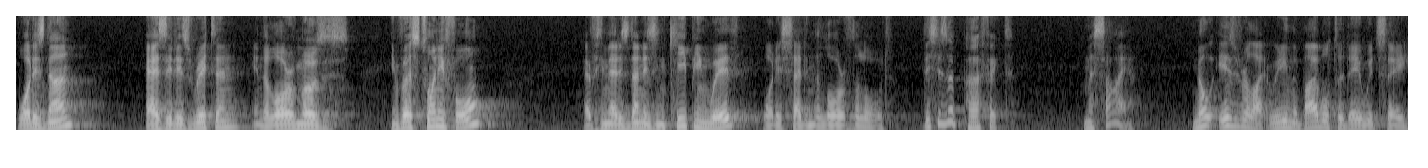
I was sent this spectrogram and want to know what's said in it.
What is done? As it is written in the law of Moses. In verse 24, everything that is done is in keeping with what is said in the law of the Lord. This is a perfect Messiah. No Israelite reading the Bible today would say,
